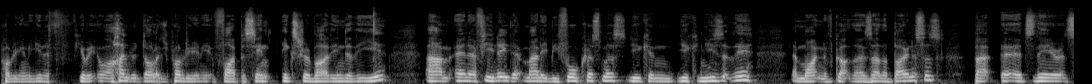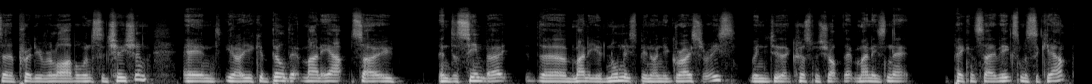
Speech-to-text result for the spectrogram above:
probably going to get a few, or $100, you're probably going to get 5% extra by the end of the year. Um, and if you need that money before Christmas, you can you can use it there. It mightn't have got those other bonuses, but it's there. It's a pretty reliable institution. And, you know, you could build that money up. So in December, the money you'd normally spend on your groceries, when you do that Christmas shop, that money's in that PAK'nSAVE Xmas account.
